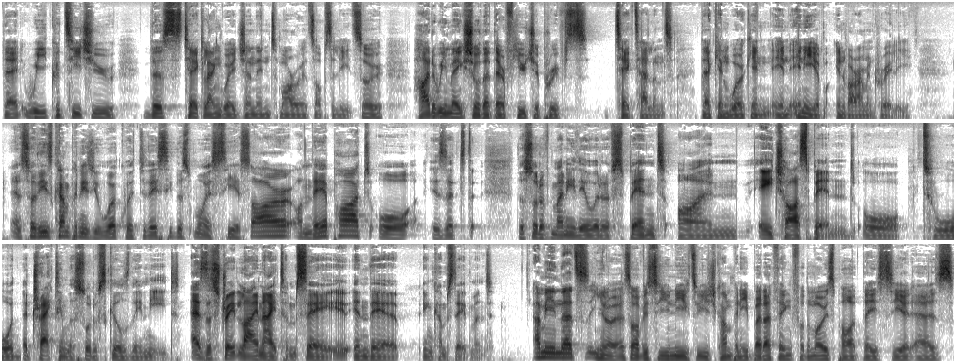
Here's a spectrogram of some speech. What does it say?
that we could teach you this tech language and then tomorrow it's obsolete. So how do we make sure that they're future proofs tech talent that can work in, in any environment really? And so these companies you work with, do they see this more as CSR on their part, or is it the sort of money they would have spent on HR spend or toward attracting the sort of skills they need as a straight line item, say, in their income statement? I mean, that's, you know, it's obviously unique to each company, but I think for the most part, they see it as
